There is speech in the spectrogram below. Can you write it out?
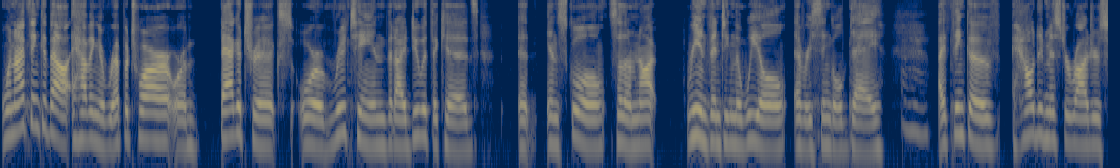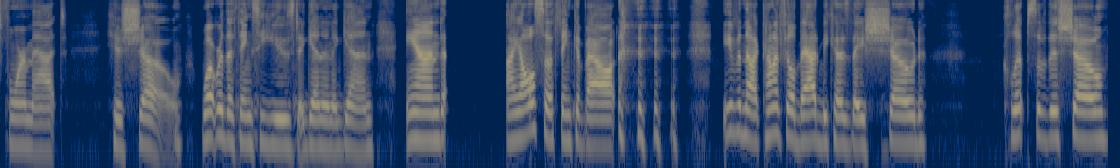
when I think about having a repertoire or a bag of tricks or a routine that I do with the kids at, in school so that I'm not reinventing the wheel every single day, Mhm. I think of how did Mr. Rogers format his show? What were the things he used again and again? And I also think about, even though I kind of feel bad because they showed clips of this show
